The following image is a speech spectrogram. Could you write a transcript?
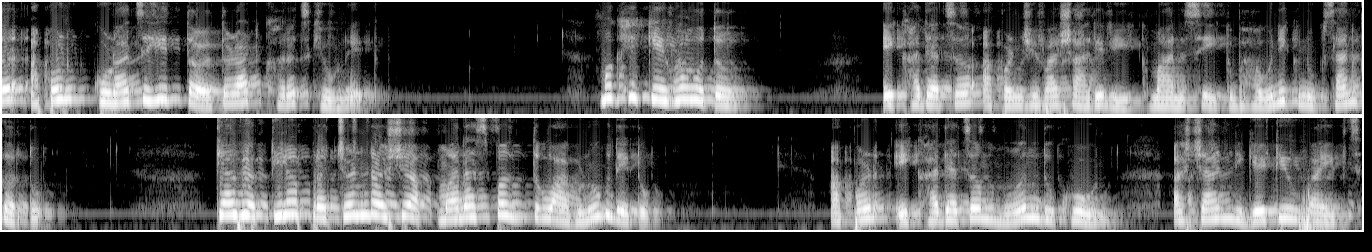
तर आपण कुणाचेही तळतळाट खरंच घेऊ नयेत. मग हे केव्हा होतं? एखाद्याचं आपण जेव्हा शारीरिक मानसिक भावनिक नुकसान करतो त्या व्यक्तीला प्रचंड अशी अपमानास्पद वागणूक देतो. आपण एखाद्याचं मन दुखवून अशा निगेटिव्ह वाईब्स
